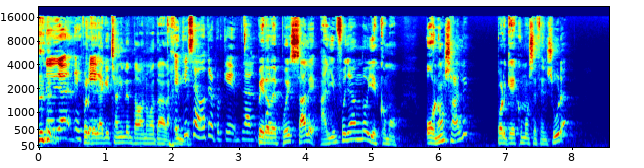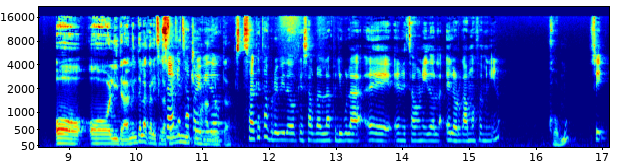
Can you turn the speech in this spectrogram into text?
No, ya, es Porque que- Jackie Chan intentaba no matar a la Es gente. que esa es otra, porque en plan. Pero por- después sale alguien follando y es como, o no sale, porque es como se censura, o, o literalmente la calificación ¿Sabes que es está mucho más prohibido? adulta. ¿Sabes que está prohibido que salga en las películas eh, en Estados Unidos el orgasmo femenino? ¿Cómo? Sí.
